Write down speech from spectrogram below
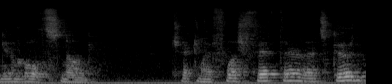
Get them both snug. Check my flush fit there, that's good.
